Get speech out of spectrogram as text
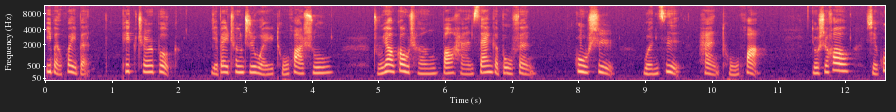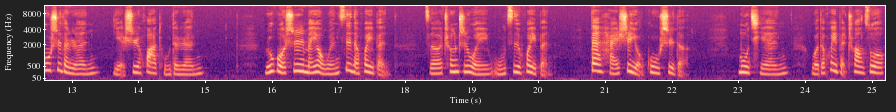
一本绘本 （Picture Book） 也被称之为图画书，主要构成包含三个部分：故事、文字。和图画，有时候写故事的人也是画图的人。如果是没有文字的绘本，则称之为无字绘本，但还是有故事的。目前我的绘本创作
